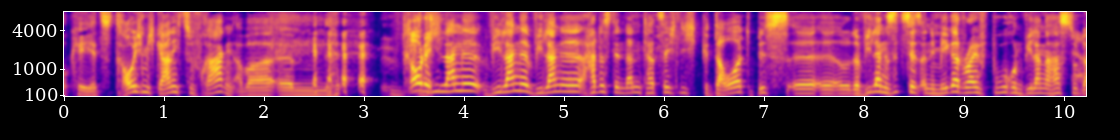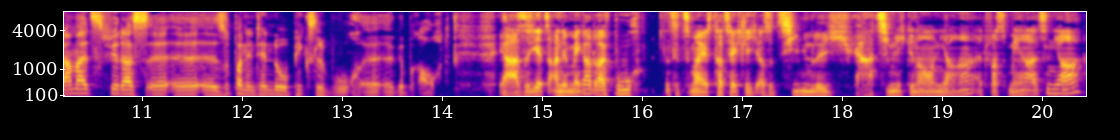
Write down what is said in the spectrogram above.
Okay, jetzt traue ich mich gar nicht zu fragen, aber ähm, Trau dich. wie lange, wie lange, wie lange hat es denn dann tatsächlich gedauert, bis äh, äh oder wie lange sitzt du jetzt an dem Mega Drive Buch und wie lange hast du ja. damals für das äh, äh, Super Nintendo Pixel Buch äh, äh, gebraucht? Ja, also jetzt an dem Mega Drive Buch sitzen wir jetzt tatsächlich also ziemlich, ja ziemlich genau ein Jahr, etwas mehr als ein Jahr.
